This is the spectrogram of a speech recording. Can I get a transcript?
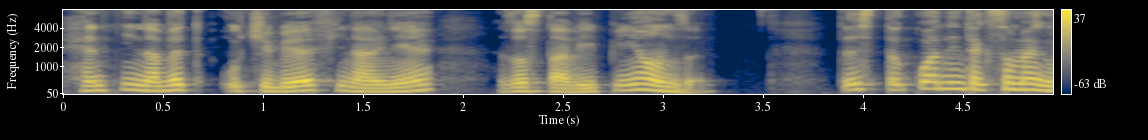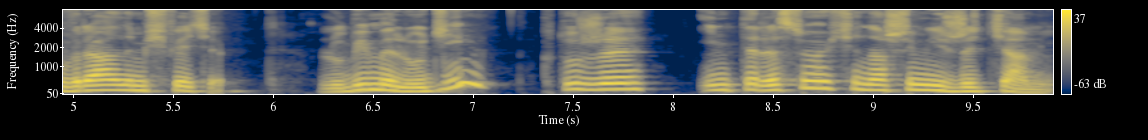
chętniej nawet u Ciebie finalnie zostawi pieniądze. To jest dokładnie tak samo jak w realnym świecie. Lubimy ludzi, którzy interesują się naszymi życiami.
